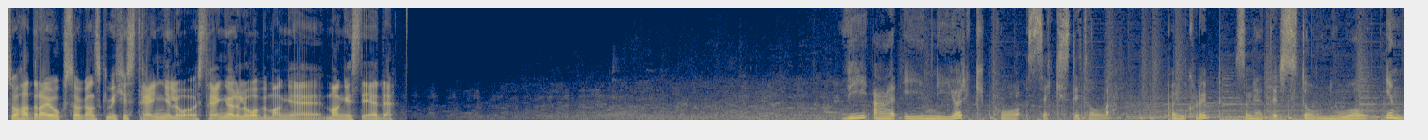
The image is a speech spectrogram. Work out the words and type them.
så hadde de jo også ganske mye strenge lov, strengere lover mange, mange steder. Vi er i New York på 60-tallet, på en klubb som heter Stonewall Inn.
